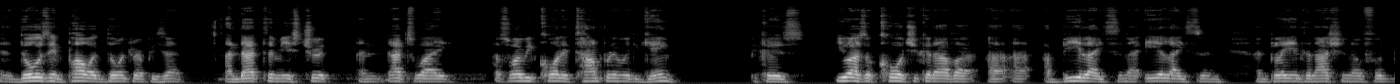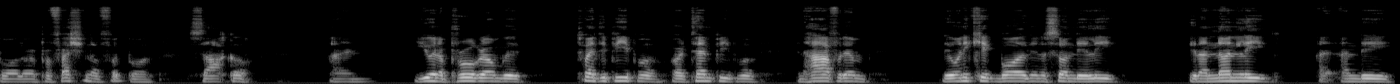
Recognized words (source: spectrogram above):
uh, those in power don't represent. And that to me is truth. And that's why that's why we call it tampering with the game. Because you as a coach, you could have a, a, a, B license, an A license, and play international football or professional football, soccer. And you in a program with 20 people or 10 people, and half of them, they only kick ball in a Sunday league, in a non-league, and they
